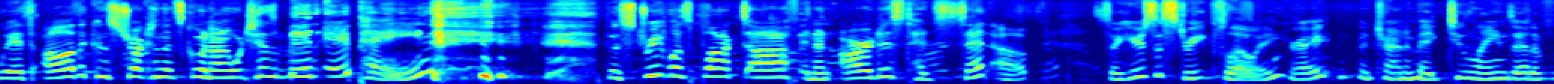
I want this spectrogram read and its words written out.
With all the construction that's going on, which has been a pain, the street was blocked off and an artist had set up. So here's the street flowing, right? They're trying to make two lanes out of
